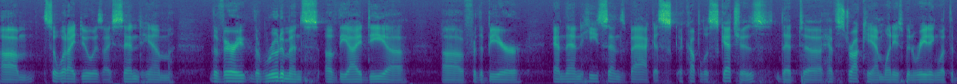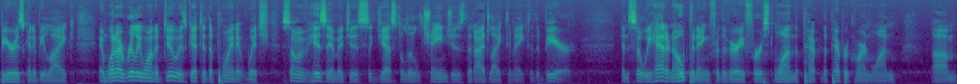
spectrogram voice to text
Um, so what I do is I send him the very the rudiments of the idea uh, for the beer and then he sends back a, a couple of sketches that uh, have struck him when he's been reading what the beer is going to be like. And what I really want to do is get to the point at which some of his images suggest a little changes that I'd like to make to the beer. And so we had an opening for the very first one, the, pep- the peppercorn one. Um,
